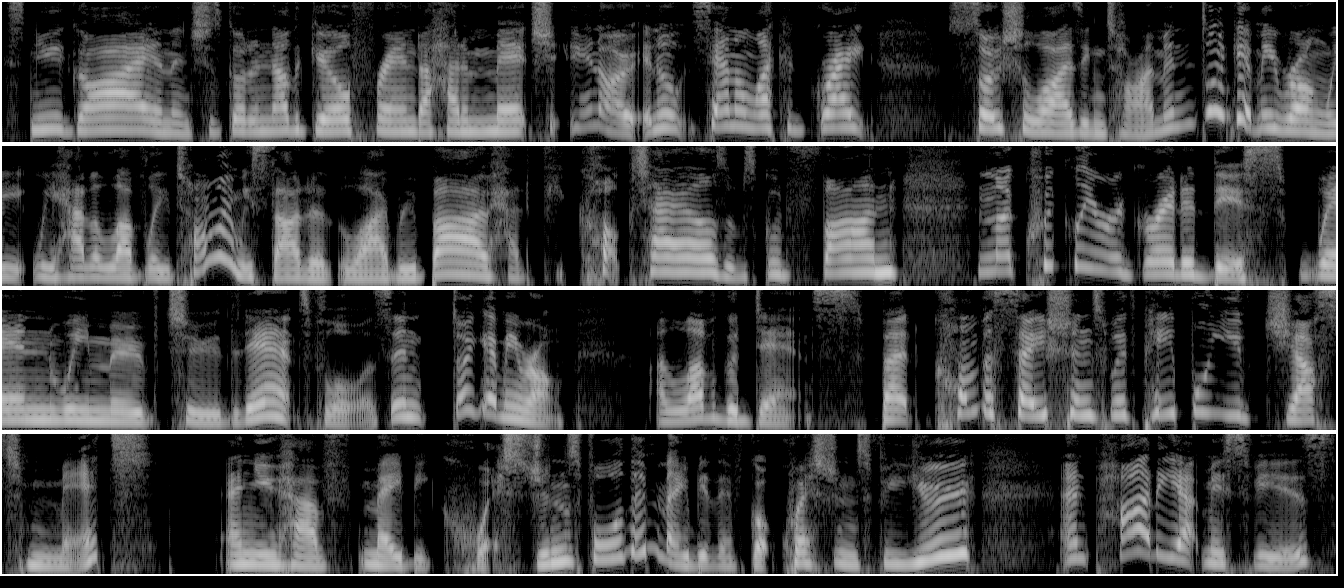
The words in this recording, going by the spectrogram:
this new guy, and then she's got another girlfriend I hadn't met. She, you know, and it sounded like a great socializing time. And don't get me wrong, we, we had a lovely time. We started at the library bar, had a few cocktails, it was good fun. And I quickly regretted this when we moved to the dance floors. And don't get me wrong, I love a good dance, but conversations with people you've just met and you have maybe questions for them. Maybe they've got questions for you. And party atmospheres,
